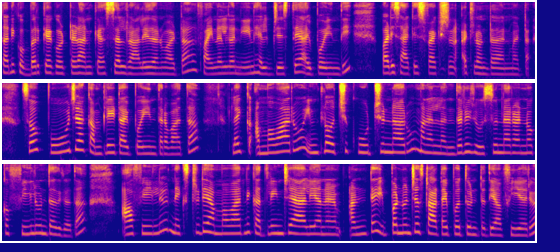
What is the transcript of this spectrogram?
కానీ కొబ్బరికాయ కొట్టడానికి అస్సలు రాలేదనమాట. ఫైనల్గా నేను హెల్ప్ చేస్తే అయిపోయింది. వాడి సాటిస్ఫాక్షన్ అట్లా ఉంటుంది అనమాట సో పూజ కంప్లీట్ అయిపోయిన తర్వాత లైక్ అమ్మవారు ఇంట్లో వచ్చి కూర్చున్నారు మనల్ని అందరినీ చూస్తున్నారు అన్న ఒక ఫీల్ ఉంటుంది కదా. ఆ ఫీల్ నెక్స్ట్ డే అమ్మవారిని కదిలించేయాలి అని అంటే ఇప్పటి నుంచే స్టార్ట్ అయిపోతుంటుంది ఆ ఫియర్.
